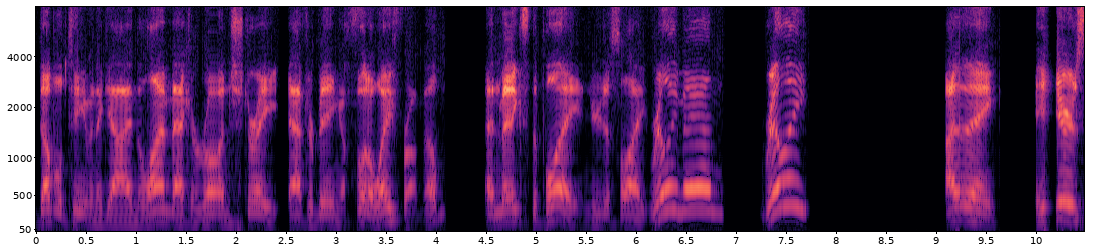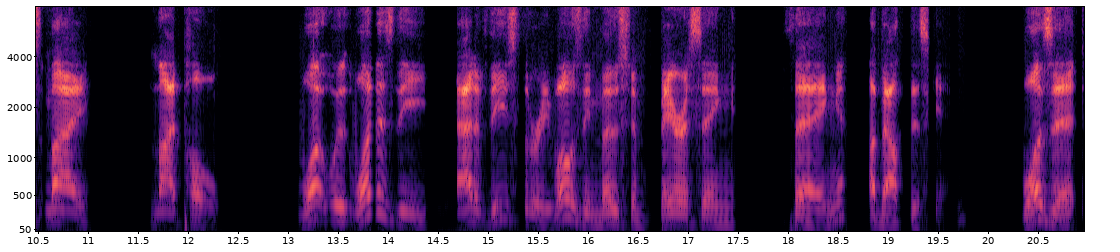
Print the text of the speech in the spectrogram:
double teaming a guy and the linebacker runs straight after being a foot away from him and makes the play. And you're just like really man? Really? I think here's my my poll. What was what is the out of these three what was the most embarrassing thing about this game? Was it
